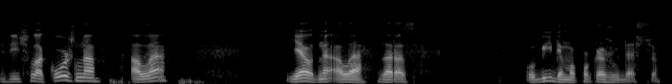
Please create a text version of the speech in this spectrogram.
Зійшла кожна, але є одне але. Зараз обійдемо, покажу дещо.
